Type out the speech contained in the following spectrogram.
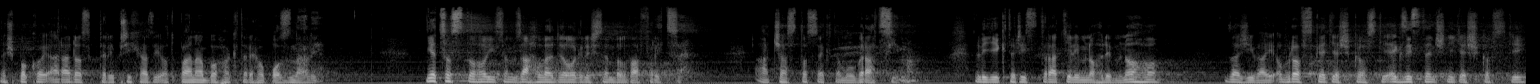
než pokoj a radost, který přichází od Pána Boha, kterého poznali. Něco z toho jsem zahledl, když jsem byl v Africe. A často se k tomu vracím. Lidi, kteří ztratili mnohdy mnoho, zažívají obrovské těžkosti, existenční těžkosti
